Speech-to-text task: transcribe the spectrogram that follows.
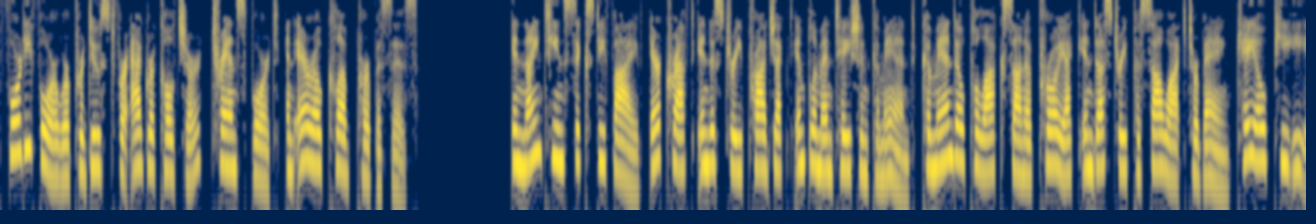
44 were produced for agriculture, transport, and aero club purposes. In 1965, Aircraft Industry Project Implementation Command Komando Pelaksana Proyek Industri Pesawat Terbang KOPELAPIP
